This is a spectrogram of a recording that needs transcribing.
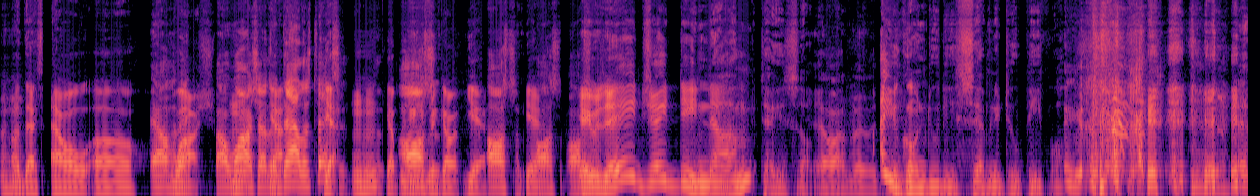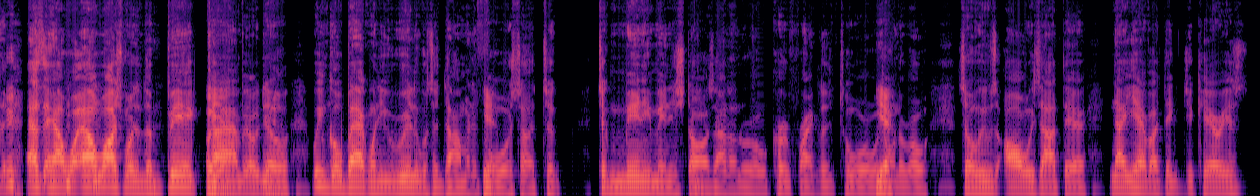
Uh, that's Al uh, Mm-hmm. Al Wash. Al Mhm. Wash out of Yeah. Dallas, Yeah. Texas. mhm. Yep. we- we Awesome. yeah. Awesome. Yeah. Awesome. Yeah, Awesome. He was, hey, JD, now I'm gonna tell you something. Yeah, How you gonna do these seventy-two people? As Al, Al Wash, one of the big Oh, yeah. time. You know, we can go back when he really was a dominant Yeah. force. Uh, took took many many stars out on the road. Kirk Franklin tour was Yeah. on the road, so he was always out there. Now you have, I think, Je'Caryous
